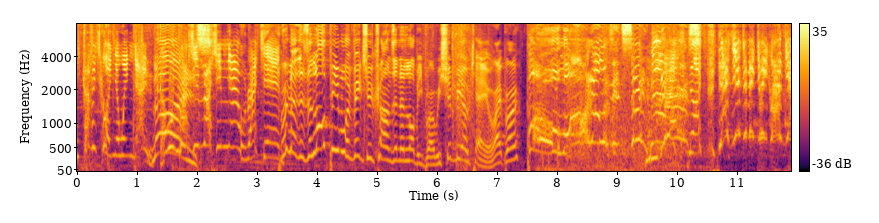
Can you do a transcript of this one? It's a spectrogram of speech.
It's Travis Scott in the window. Come on, rush him, rush him now, rush him. Bro, look, there's a lot of people with victory crowns in the lobby, bro. We should be okay, all right, bro? Boom! Oh, that was insane! yes! Nice. Yes, yes, the victory crown, yes!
